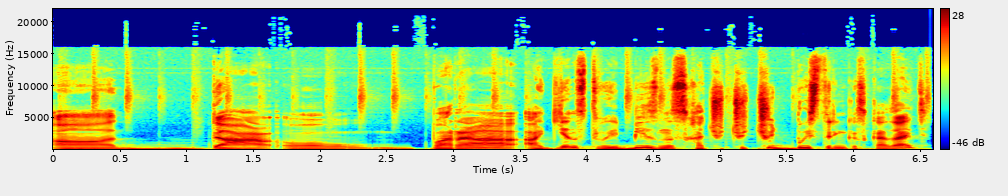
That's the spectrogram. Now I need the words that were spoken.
А, да, пора агентство и бизнес. Хочу чуть-чуть быстренько сказать.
